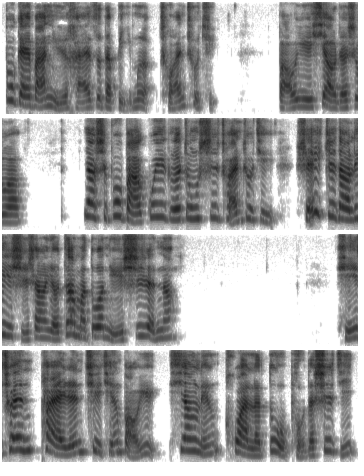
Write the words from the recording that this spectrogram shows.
不该把女孩子的笔墨传出去。宝玉笑着说：“要是不把闺阁中诗传出去，谁知道历史上有这么多女诗人呢？”喜春派人去请宝玉，香菱换了杜甫的诗集，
